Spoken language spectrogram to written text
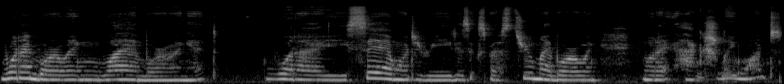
what I'm borrowing, why I'm borrowing it, what I say I want to read is expressed through my borrowing, and what I actually want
